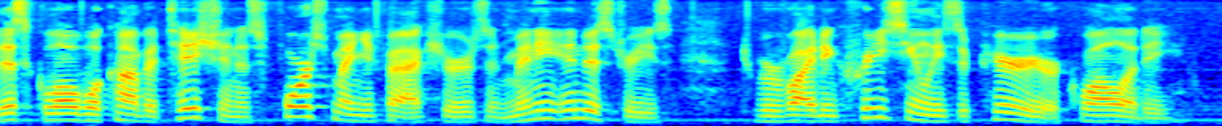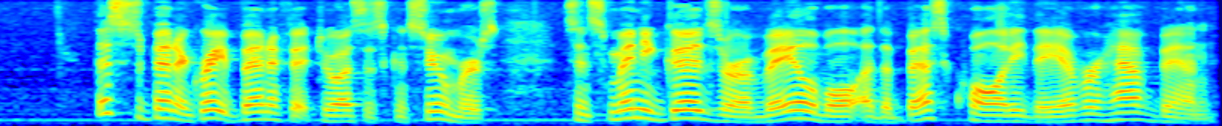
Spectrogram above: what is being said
This global competition has forced manufacturers in many industries to provide increasingly superior quality. This has been a great benefit to us as consumers since many goods are available at the best quality they ever have been.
